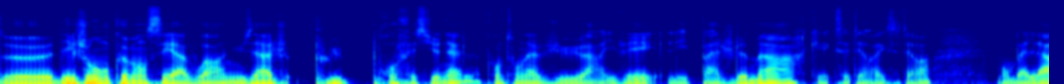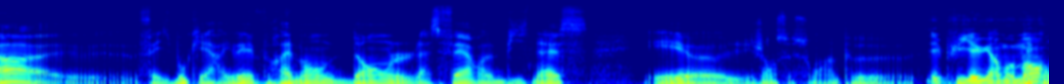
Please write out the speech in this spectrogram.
des gens ont commencé à avoir un usage plus professionnel, quand on a vu arriver les pages de marque, etc., etc., Bon, ben là, euh, Facebook est arrivé vraiment dans la sphère euh, business et euh, les gens se sont un peu. Et puis il y a eu un moment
